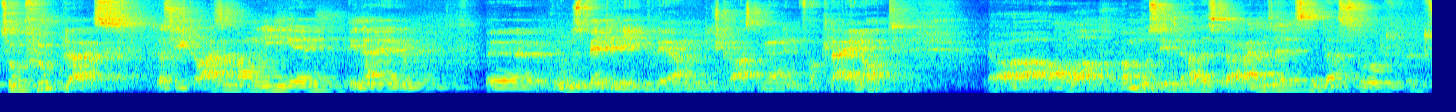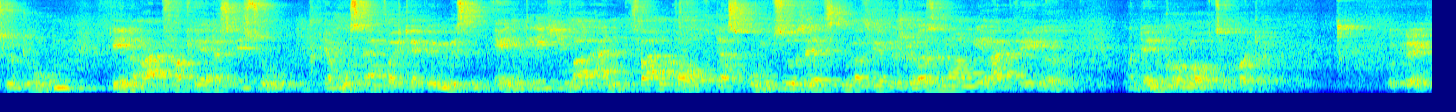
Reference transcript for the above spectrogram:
zum Flugplatz, dass die Straßenbahnlinien in ein äh, Bundesbett gelegt werden und die Straßen werden verkleinert. Ja, aber man muss eben alles daran setzen, das so zu tun. Den Radverkehr, das ist so. Der muss einfach, ich denke, wir müssen endlich mal anfangen, auch das umzusetzen, was wir beschlossen haben, die Radwege. Und dann kommen wir auch zu Potte. Okay.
